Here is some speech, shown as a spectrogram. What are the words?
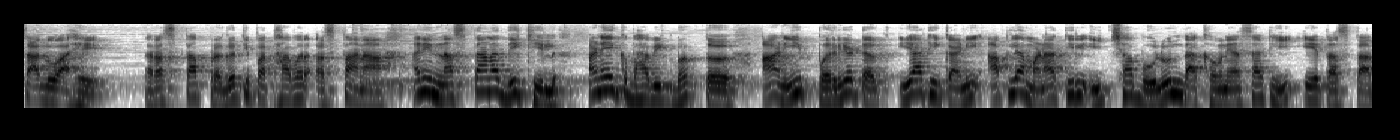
चालू आहे. रस्ता प्रगतीपथावर असताना आणि नसताना देखील अनेक भाविक भक्त आणि पर्यटक या ठिकाणी आपल्या मनातील इच्छा बोलून दाखवण्यासाठी येत असतात.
